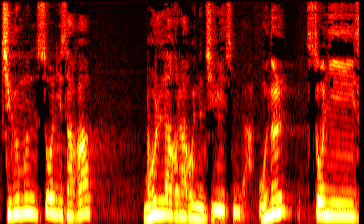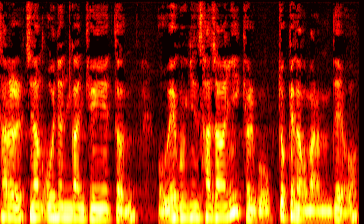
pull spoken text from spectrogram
지금은 소니사가 몰락을 하고 있는 지경에 있습니다. 오늘 소니사를 지난 5년간 경영했던 외국인 사장이 결국 쫓겨나고 말았는데요.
